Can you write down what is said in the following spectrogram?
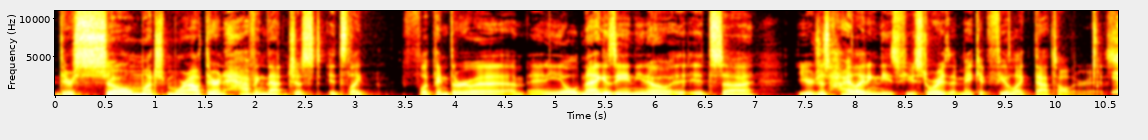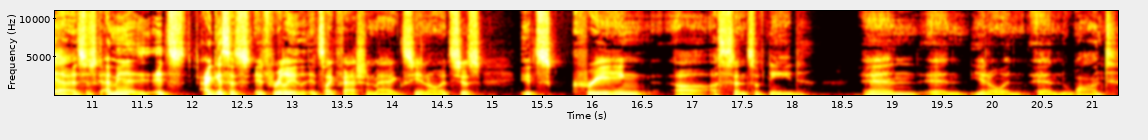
there's so much more out there, and having that just it's like flipping through a, any old magazine. You know, it, it's uh, you're just highlighting these few stories that make it feel like that's all there is. Yeah, it's just. I mean, it's. I guess it's. It's really. It's like fashion mags. You know, it's just. It's creating uh, a sense of need, and and you know, and and want,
